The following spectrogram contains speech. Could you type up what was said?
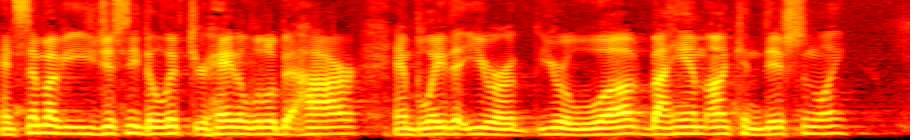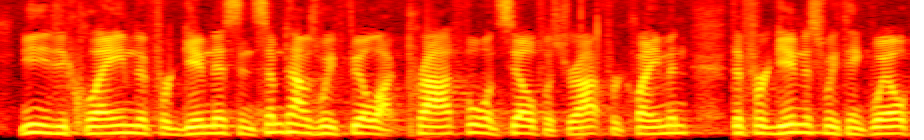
And some of you, you just need to lift your head a little bit higher and believe that you are, you're loved by Him unconditionally. You need to claim the forgiveness. And sometimes we feel like prideful and selfish, right, for claiming the forgiveness. We think, well,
